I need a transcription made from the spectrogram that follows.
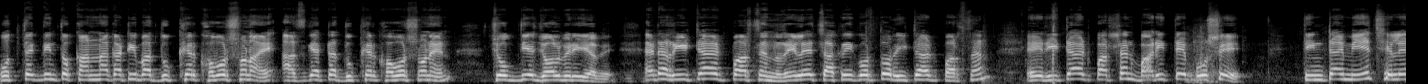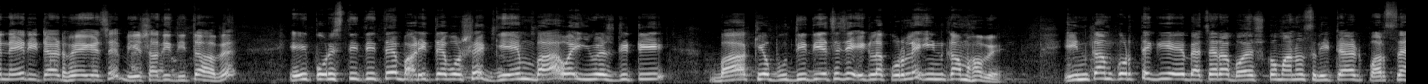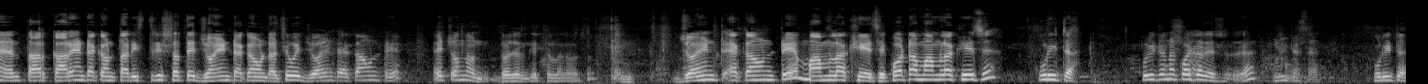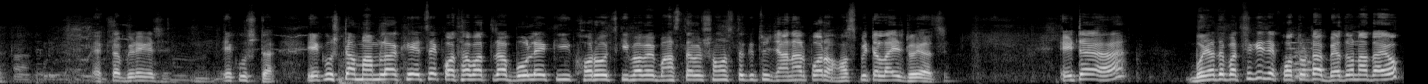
প্রত্যেক দিন তো কান্নাকাটি বা দুঃখের খবর শোনায়। আজকে একটা দুঃখের খবর শোনেন, চোখ দিয়ে জল বেরিয়ে যাবে। একটা রিটায়ার্ড পার্সন রেলে চাকরি করতো রিটায়ার্ড পার্সন এই রিটায়ার্ড পার্সন বাড়িতে বসে তিনটায় মেয়ে, ছেলে নেই রিটায়ার্ড হয়ে গেছে, বিয়ে শাদি দিতে হবে। এই পরিস্থিতিতে বাড়িতে বসে গেম বা ওই ইউএসডিটি বা কেউ বুদ্ধি দিয়েছে যে এগুলা করলে ইনকাম হবে। ইনকাম করতে গিয়ে বেচারা বয়স্ক মানুষ রিটায়ার্ড পারসন তার কারেন্ট অ্যাকাউন্ট তার স্ত্রীর সাথে জয়েন্ট অ্যাকাউন্ট আছে। ওই জয়েন্ট অ্যাকাউন্টে এই চন্দন দরজার গেটটা লাগাও তো। জয়েন্ট অ্যাকাউন্টে মামলা খেয়েছে। কটা মামলা খেয়েছে? কুড়িটা। কুড়িটা না কয়টা রেস হ্যাঁ? কুড়িটা স্যার। কুড়িটা? একটা বেড়ে গেছে। একুশটা। একুশটা মামলা খেয়েছে কথাবার্তা বলে কি খরচ কীভাবে বাঁচতে হবে সমস্ত কিছু জানার পর হসপিটালাইজড হয়ে আছে। এটা বোঝাতে পারছি কি যে কতটা বেদনাদায়ক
